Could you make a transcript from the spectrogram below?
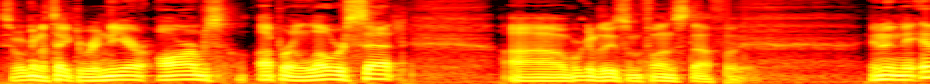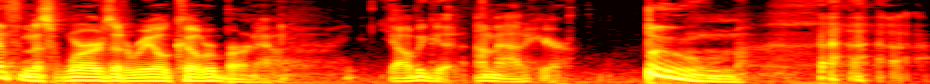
So we're going to take the Rainier arms upper and lower set. Uh, we're going to do some fun stuff with it. And in the infamous words of the real Cobra Burnout, y'all be good. I'm out of here. Boom.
